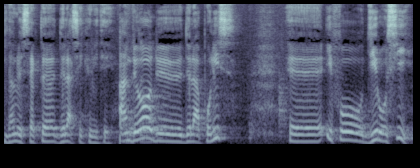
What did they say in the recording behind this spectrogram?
dans le secteur de la sécurité. En dehors de, la police, euh, il faut dire aussi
